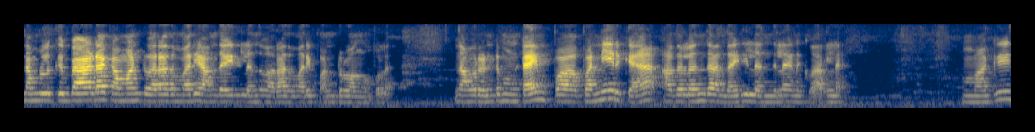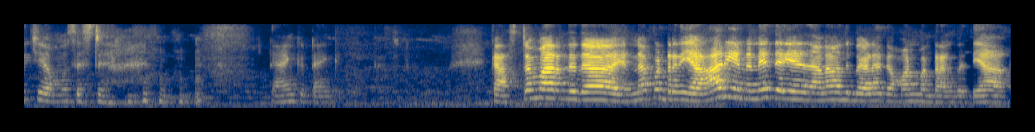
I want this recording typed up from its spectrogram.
நம்மளுக்கு பேடா கமெண்ட் வராத மாதிரி அந்த ஐடியில இருந்து வராத மாதிரி பண்ருவாங்க போல. நான் ஒரு ரெண்டு மூணு டைம் ப பண்ணியிருக்கேன் அதுல இருந்து அந்த ஐடியில இருந்துலாம் எனக்கு வரல. மகிழ்ச்சி அம்மு சிஸ்டர் தேங்க்யூ தேங்க்யூ கஷ்டமா இருந்ததா? என்ன பண்றது? யாரு என்னன்னே தெரியாது. ஆனா வந்து பேடா கமெண்ட் பண்றாங்க பாத்தியா?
